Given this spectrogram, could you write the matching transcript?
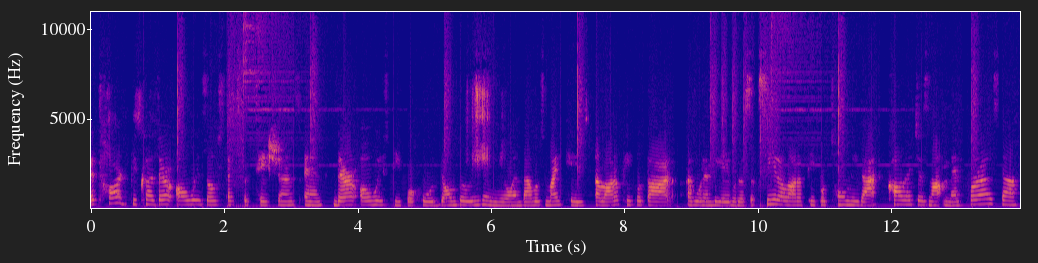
it's hard because there are always those expectations and there are always people who don't believe in you. And that was my case. A lot of people thought i wouldn't be able to succeed. A lot of people told me that college is not meant for us that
